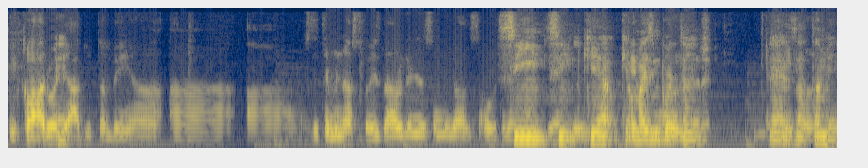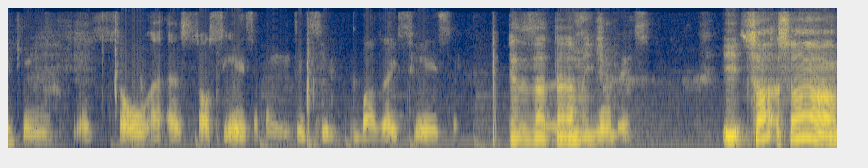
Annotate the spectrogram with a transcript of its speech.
E claro, é. aliado é. também às determinações da Organização Mundial da Saúde. Sim, né, sim, que é, que é, o mais importante. Manda, né? É, é exatamente. Manda, é, só, é, só ciência, cara. Ele tem que se basear em ciência. Exatamente. E só, só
